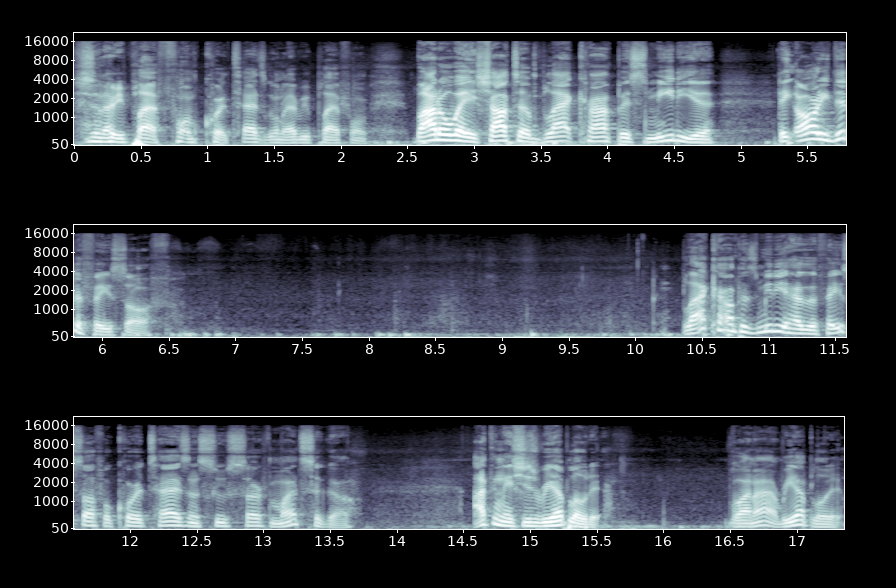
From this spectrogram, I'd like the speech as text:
She's on every platform. Cortez going on every platform. By the way, shout out to Black Compass Media. They already did a face off. Black Compass Media has a face off of Cortez and Tsu Surf months ago. I think they should re-upload it. Why not? Re-upload it.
